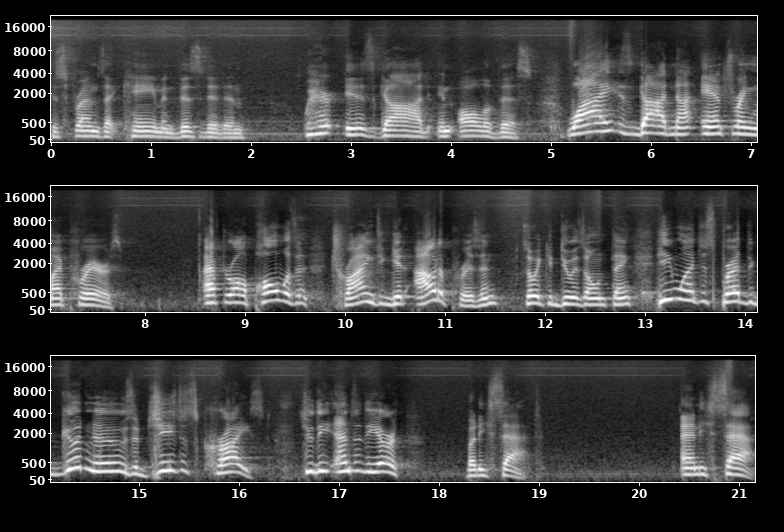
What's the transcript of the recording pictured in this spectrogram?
his friends that came and visited him, where is God in all of this? Why is God not answering my prayers? After all, Paul wasn't trying to get out of prison so he could do his own thing. He wanted to spread the good news of Jesus Christ to the ends of the earth. But he sat. And he sat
